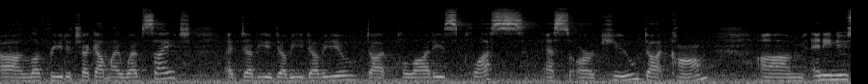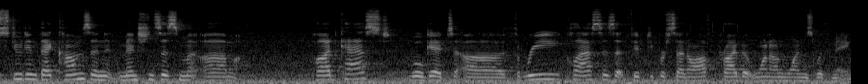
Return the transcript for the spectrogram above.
uh, I'd love for you to check out my website at www.pilatesplussrq.com. Um, any new student that comes and mentions this um, podcast We'll get uh, three classes at 50% off, private one-on-ones with me.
